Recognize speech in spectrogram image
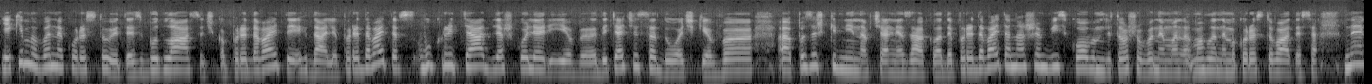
якими ви не користуєтесь, будь ласочка, передавайте їх далі. Передавайте в укриття для школярів, е, дитячі садочки, в е, позашкільні навчальні заклади. Передавайте нашим військовим для того, щоб вони могли ними користуватися. Не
